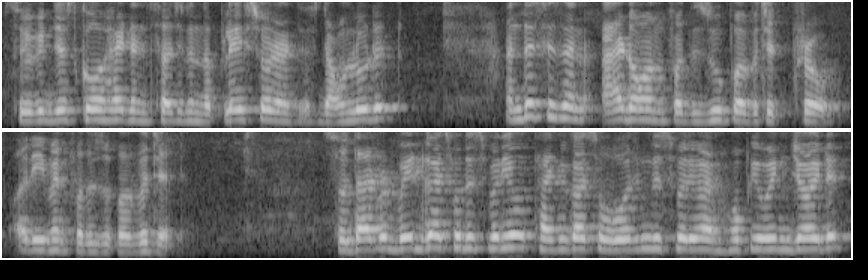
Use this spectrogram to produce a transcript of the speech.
So you can just go ahead and search it in the Play Store and just download it. And this is an add-on for the Zooper Widget Pro or even for the Zooper Widget. So that would be it guys for this video. Thank you guys for watching this video and hope you enjoyed it.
